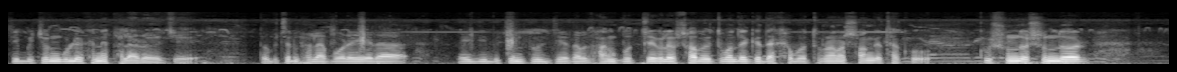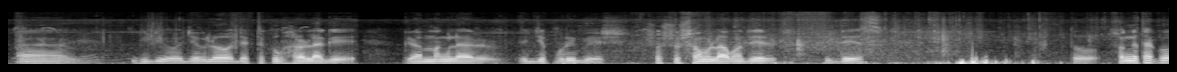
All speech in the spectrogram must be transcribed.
সেই বিচনগুলো এখানে ফেলা রয়েছে। তো বিচন ফেলার পরে এরা এই যে বিচন তুলছে তারপর ধান পুতছে এগুলো সবই তোমাদেরকে দেখাবো তোমরা আমার সঙ্গে থাকো। খুব সুন্দর সুন্দর ভিডিও যেগুলো দেখতে খুব ভালো লাগে। গ্রাম বাংলার এই যে পরিবেশ শস্য শ্যামলা আমাদের দেশ। তো সঙ্গে থাকো।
